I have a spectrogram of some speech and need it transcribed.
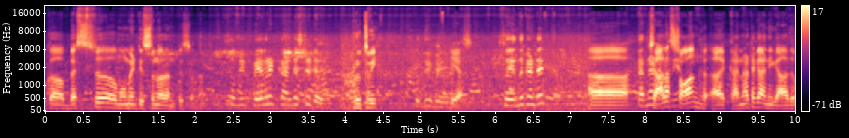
ఒక బెస్ట్ మూమెంట్ ఇస్తున్నారు అనిపిస్తుంది. సో మీ ఫేవరెట్ కంటెస్టెంట్ ఎవరు? పృథ్వీ. పృథ్వీ ఎస్ సో ఎందుకంటే? చాలా స్ట్రాంగ్ కర్ణాటక అని కాదు.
